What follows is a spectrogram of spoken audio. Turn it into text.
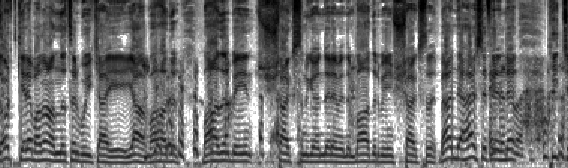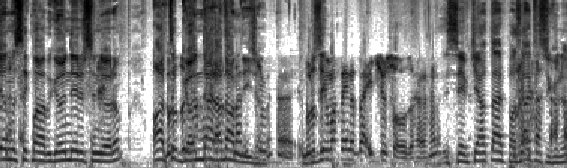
dört kere bana anlatır bu hikayeyi. Ya Bahadır Bahadır Bey'in şu şarkısını gönderemedim. Bahadır Bey'in şu şarkısı. Ben de her seferinde hiç canını sıkma abi gönderirsin diyorum. Artık Bunu gönder adam diyeceğim. içim- bunu duymakla en azından içim soğudu. Sevkiyatlar pazartesi günü.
